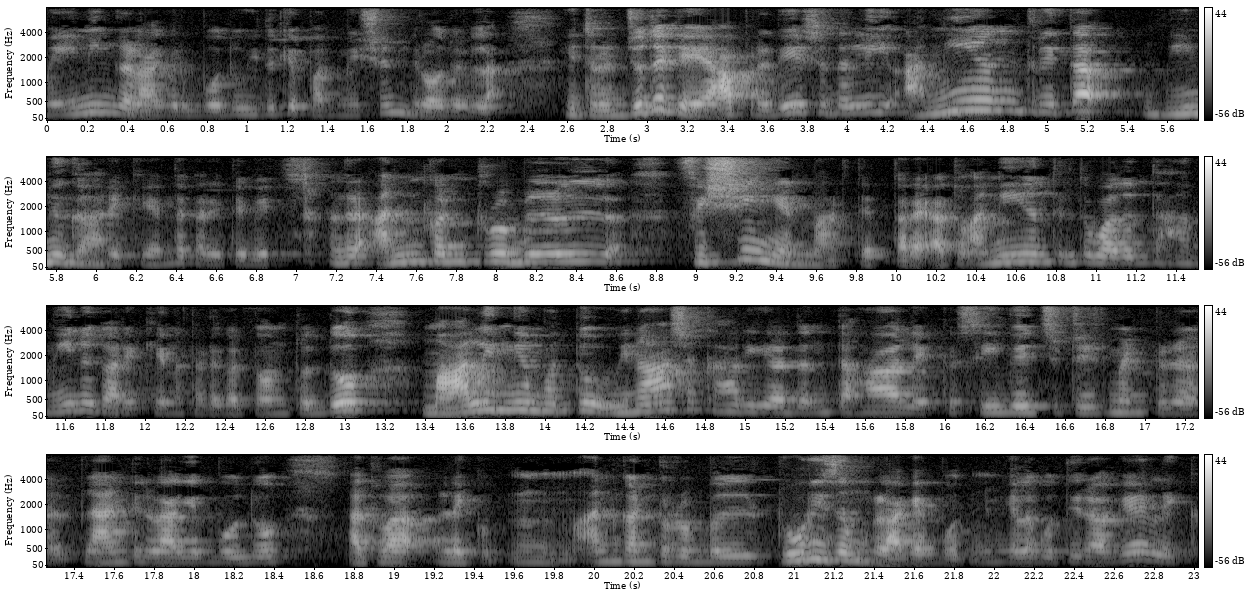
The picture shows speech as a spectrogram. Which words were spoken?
ಮೈನಿಂಗ್ಗಳಾಗಿರ್ಬೋದು ಇದಕ್ಕೆ ಪರ್ಮಿಷನ್ ಇರೋದಿಲ್ಲ. ಇದರ ಜೊತೆಗೆ ಆ ಪ್ರದೇಶದಲ್ಲಿ ಅನಿಯಂತ್ರಿತ ಮೀನುಗಾರಿಕೆ ಅಂತ ಕರಿತೀವಿ. ಅಂದ್ರೆ ಅನ್ಕಂಟ್ರೋಬಲ್ ಫಿಶಿಂಗ್ ಏನ್ ಮಾಡ್ತಿರ್ತಾರೆ? ಅಥವಾ ಅನಿಯಂತ್ರಿತವಾದಂತಹ ಮೀನುಗಾರಿಕೆಯನ್ನು ತಡೆಗಟ್ಟುವಂಥದ್ದು ಮಾಲಿನ್ಯ ಮತ್ತು ವಿನಾಶಕಾರಿಯಾದಂತಹ ಲೈಕ್ ಸೀವೇಜ್ ಟ್ರೀಟ್ಮೆಂಟ್ ಪ್ಲಾಂಟ್ಗಳಾಗಿರ್ಬೋದು ಅಥವಾ ಲೈಕ್ ಅನ್ಕಂಟ್ರೋಲಬಲ್ ಟೂರಿಸಮ್ಗಳಾಗಿರ್ಬೋದು ನಿಮಗೆಲ್ಲ ಗೊತ್ತಿರೋ ಹಾಗೆ ಲೈಕ್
